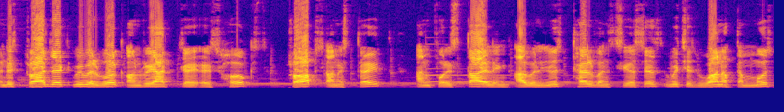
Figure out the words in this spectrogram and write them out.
In this project, we will work on React.js hooks, props and state and for styling I will use Tailwind CSS which is one of the most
